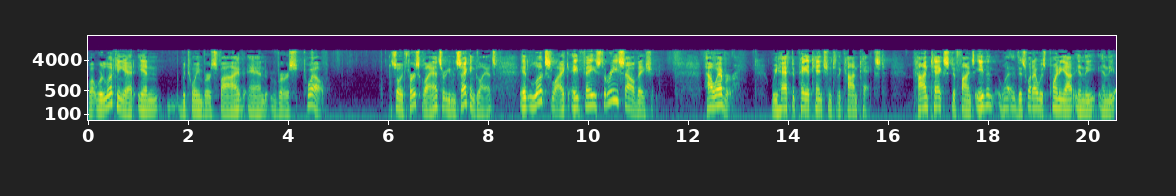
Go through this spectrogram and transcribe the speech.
what we're looking at in between verse 5 and verse 12. So at first glance or even second glance, it looks like a phase 3 salvation. However, we have to pay attention to the context. Context defines even this is what I was pointing out in the in the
